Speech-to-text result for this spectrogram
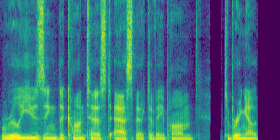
really using the contest aspect of Aipom to bring out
